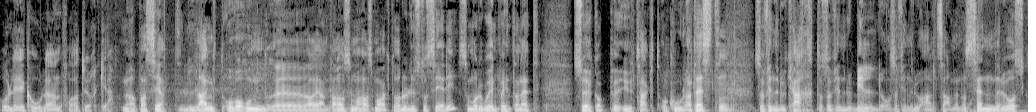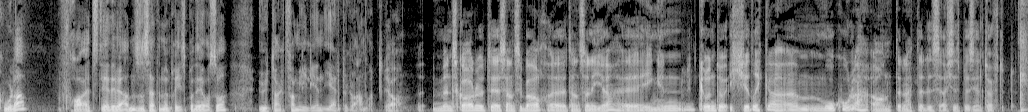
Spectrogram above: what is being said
le-colaen fra Tyrkia. Vi har passert langt over 100 varianter nå som vi har smakt. Har du lyst til å se dem, så må du gå inn på internett, søke opp utakt og colatest. Så finner du kart, og så finner du bilder, og så finner du alt sammen. Og sender du oss cola fra et sted i verden, så setter vi pris på det også. Utakt-familien hjelper hverandre. Ja. Men skal du til Zanzibar, eh, Tanzania, eh, ingen grunn til å ikke drikke eh, Mo-cola, annet enn at det ser ikke spesielt tøft ut.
